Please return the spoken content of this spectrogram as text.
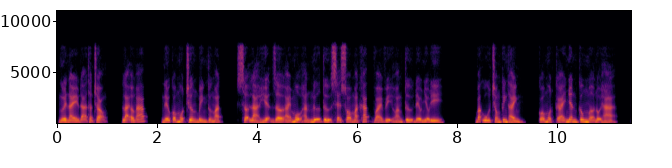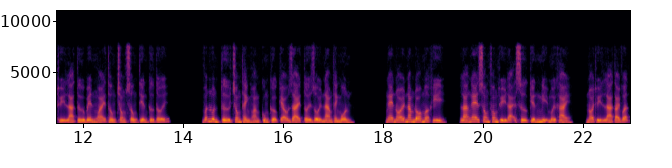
người này đã thận trọng, lại ấm áp, nếu có một trương bình thường mặt, sợ là hiện giờ ái mộ hắn nữ tử sẽ so mặt khác vài vị hoàng tử đều nhiều đi. Bắc U trong kinh thành, có một cái nhân công mở nội hà, thủy là từ bên ngoài thông trong sông tiến cử tới. Vẫn luôn từ trong thành hoàng cung cửa kéo dài tới rồi nam thành môn. Nghe nói năm đó mở khi, là nghe xong phong thủy đại sư kiến nghị mới khai, nói thủy là tài vận,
